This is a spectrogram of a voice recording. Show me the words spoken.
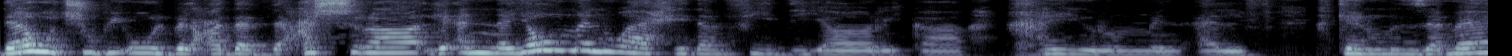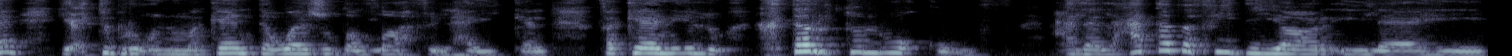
داود شو بيقول بالعدد عشرة؟ لأن يوما واحدا في ديارك خير من ألف. كانوا من زمان يعتبروا أنه مكان تواجد الله في الهيكل. فكان يقول له اخترت الوقوف على العتبة في ديار إلهي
